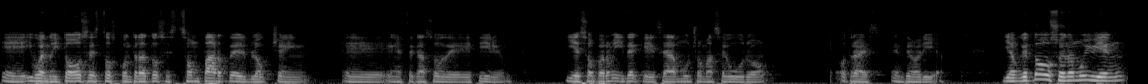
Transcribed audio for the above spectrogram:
Eh, y bueno, y todos estos contratos son parte del blockchain, eh, en este caso de Ethereum. Y eso permite que sea mucho más seguro, otra vez, en teoría. Y aunque todo suena muy bien,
